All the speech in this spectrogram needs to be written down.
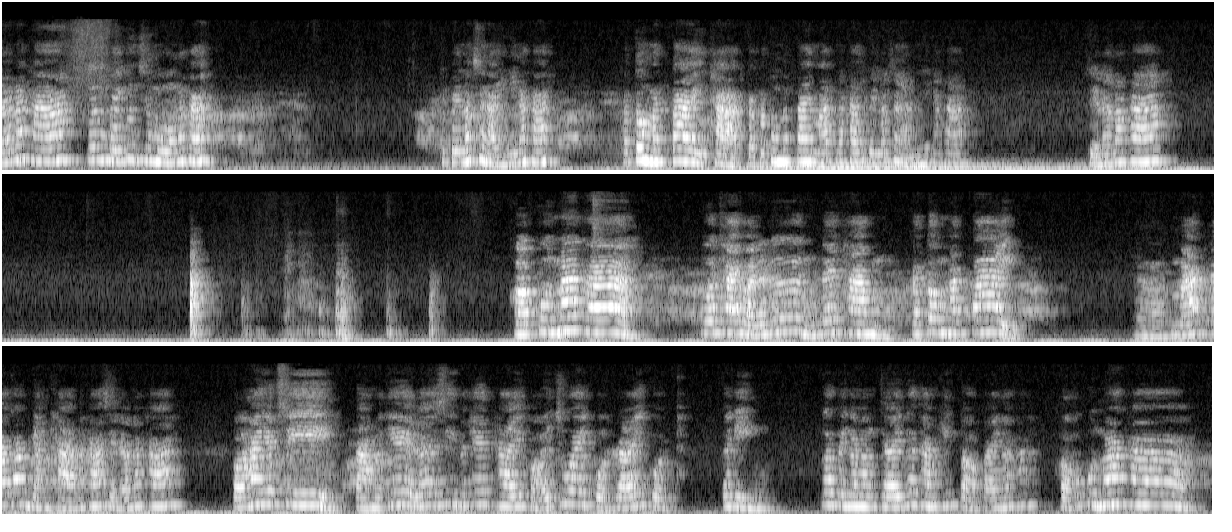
แล้วนะคะซึ่งไปครึ่งชั่วโมงนะคะ จะเป็นลักษณะอย่างนี้นะคะข้าวต้มมัดใต้ถาดกับข้าวต้มมัดใต้มัดนะคะ จะเป็นลักษณะนี้นะคะ เสร็จแล้วนะคะขอบคุณมากค่ะครัวไทยหวานลื่นได้ทำข้าวต้มมัดใต้มัดแล้วก็อย่างถาดนะคะ เสร็จแล้วนะคะ ขอให้ FC ต่างประเทศและ FC ประเทศไทยขอให้ช่วยกดไลค์กดกระดิ่ง เพื่อเป็นกำลังใจเพื่อทำคลิปต่อไปนะคะ ขอบพระคุณมากค่ะ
